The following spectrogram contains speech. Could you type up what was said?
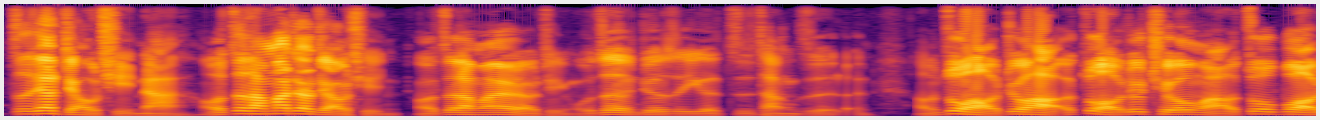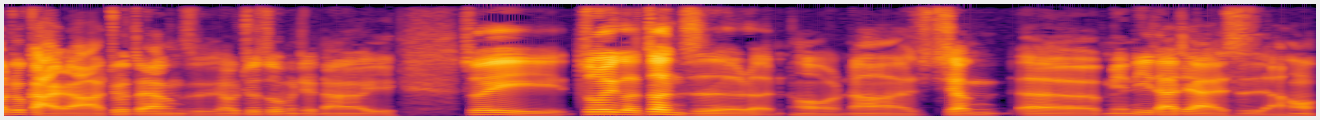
这叫矫情呐！哦，这他妈叫矫情，哦，这他妈叫矫情，我这人就是一个直肠子的人，我们做好就好，做好就秋嘛，做不好就改啦，就这样子，然后就这么简单而已。所以做一个正直的人哦，那想呃勉励大家也是，然后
